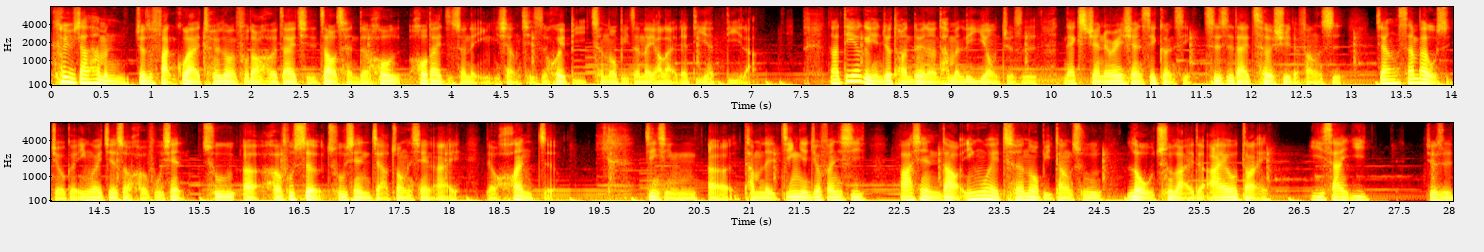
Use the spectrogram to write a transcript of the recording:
科学家他们就是反过来推论，福岛核灾其实造成的后后代子孙的影响，其实会比切诺比真的要来的低很低啦。那第二个研究团队呢？他们利用就是 next generation sequencing 次世代测序的方式，将三百五十九个因为接受核辐射出呃核辐射出现甲状腺癌的患者进行呃他们的基因研究分析，发现到因为车诺比当初漏出来的 iodine 一三一就是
